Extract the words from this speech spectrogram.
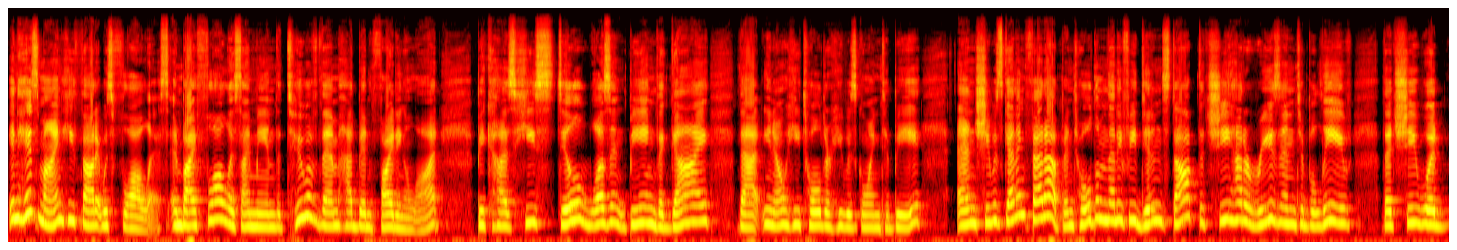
In his mind, he thought it was flawless. And by flawless, I mean the two of them had been fighting a lot because he still wasn't being the guy that, you know, he told her he was going to be. And she was getting fed up and told him that if he didn't stop, that she had a reason to believe that she would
